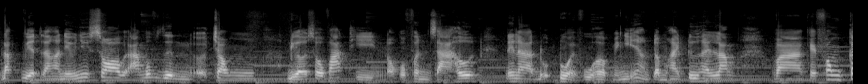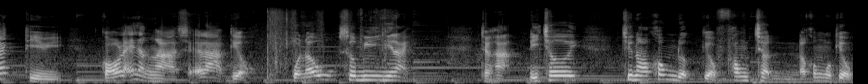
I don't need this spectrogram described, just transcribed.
Đặc biệt là nếu như so với Amboxian ở trong Dior Sauvage thì nó có phần già hơn. Nên là độ tuổi phù hợp, mình nghĩ rằng tầm 24 25 và cái phong cách thì có lẽ rằng là sẽ là kiểu quần âu sơ mi như này. Chẳng hạn, đi chơi chứ nó không được kiểu phong trần nó không có kiểu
